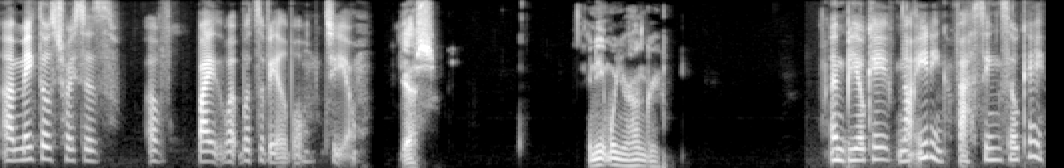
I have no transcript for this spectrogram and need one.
um, make those choices of by what, what's available to you Yes. And eat when you're hungry. and be okay not eating. Fasting's okay.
